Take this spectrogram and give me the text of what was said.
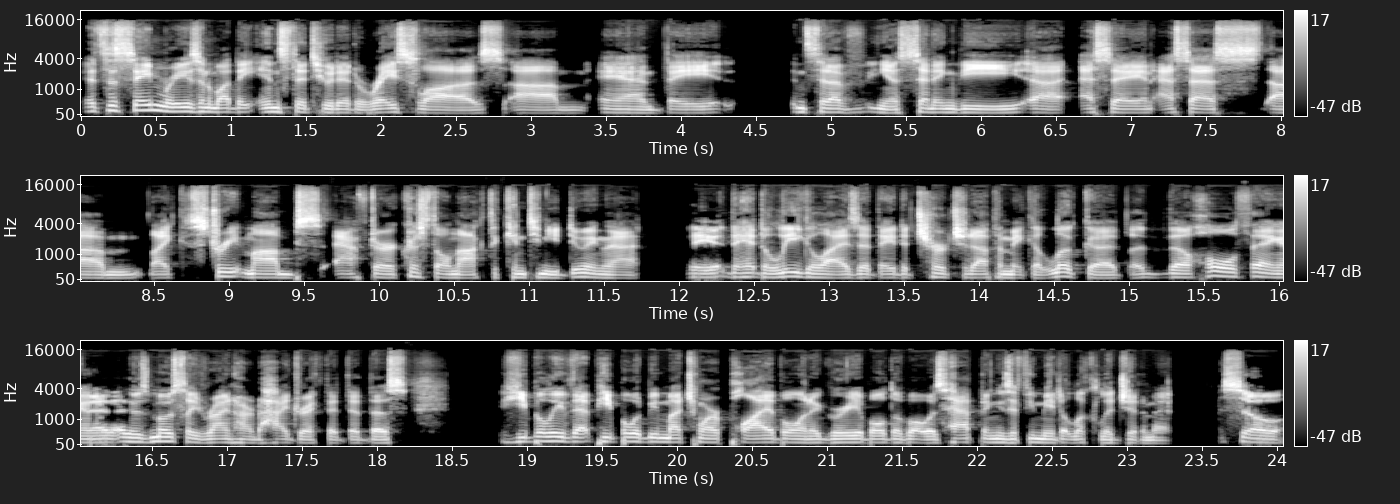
It's the same reason why they instituted race laws um, and they instead of you know sending the uh, SA and SS um, like street mobs after Kristallnacht to continue doing that. They, they had to legalize it. They had to church it up and make it look good. The, the whole thing, and it was mostly Reinhard Heydrich that did this. He believed that people would be much more pliable and agreeable to what was happening as if you made it look legitimate. So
